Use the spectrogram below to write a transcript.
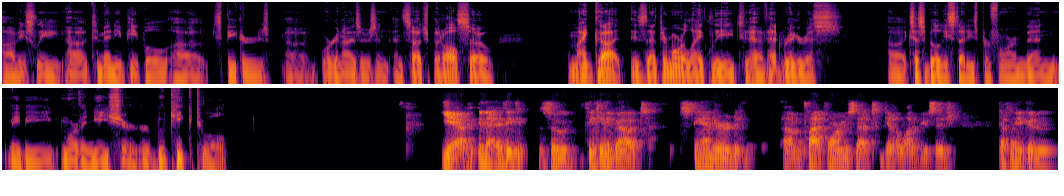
obviously, uh, to many people, uh, speakers, uh, organizers, and, and such, but also my gut is that they're more likely to have had rigorous uh, accessibility studies performed than maybe more of a niche or, or boutique tool. Yeah, and I think so. Thinking about standard um, platforms that get a lot of usage, definitely a good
